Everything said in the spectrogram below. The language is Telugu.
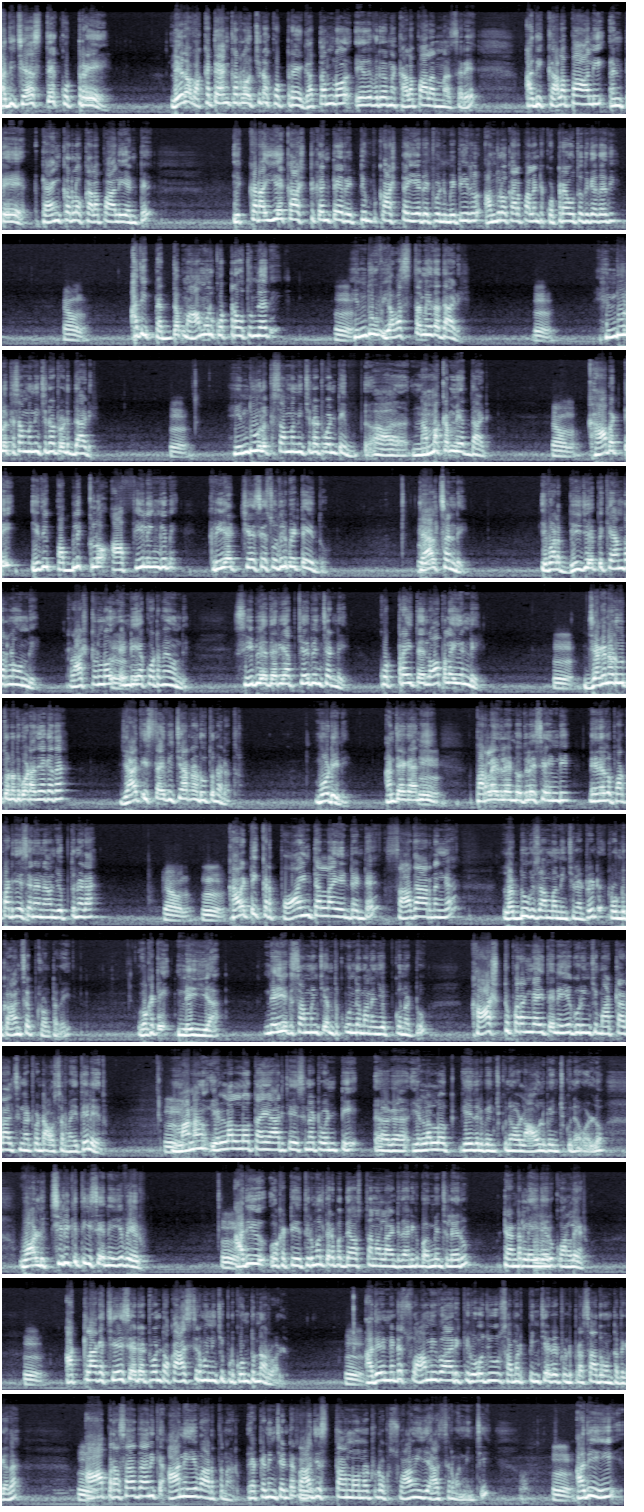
అది చేస్తే కుట్రే. లేదా ఒక్క ట్యాంకర్లో వచ్చిన కుట్రే. గతంలో ఎవరైనా కలపాలన్నా సరే అది కలపాలి అంటే ట్యాంకర్లో కలపాలి అంటే ఇక్కడ అయ్యే కాస్ట్ కంటే రెట్టింపు కాస్ట్ అయ్యేటటువంటి మెటీరియల్ అందులో కలపాలంటే కుట్ర అవుతుంది కదా అది? అది పెద్ద మామూలు కుట్ర అవుతుంది అది? హిందూ వ్యవస్థ మీద దాడి. హిందువులకు సంబంధించినటువంటి దాడి. హిందువులకు సంబంధించినటువంటి నమ్మకం మీద దాడి. కాబట్టి ఇది పబ్లిక్లో ఆ ఫీలింగ్ని క్రియేట్ చేసేసి వదిలిపెట్టేయద్దు. తేల్చండి. ఇవాళ బీజేపీ కేంద్రంలో ఉంది. రాష్ట్రంలో ఎన్డీఏ కూటమే ఉంది. సిబిఐ దర్యాప్తు చేపించండి. కుట్ర అయితే లోపలయ్యండి జగన్ అడుగుతున్నది కూడా అదే కదా? జాతీయ స్థాయి విచారణ అడుగుతున్నాడు అతను. మోడీని. అంతేగాని పర్లేదులేండి వదిలేసేయండి. నేనేదో పొరపాటు చేశానని ఏమని చెప్తున్నాడా? కాబట్టి ఇక్కడ పాయింట్ అల్లా ఏంటంటే సాధారణంగా లడ్డూకి సంబంధించినటువంటి రెండు కాన్సెప్ట్లు ఉంటుంది. ఒకటి నెయ్యి. నెయ్యికి సంబంధించి ఇంతకుముందే మనం చెప్పుకున్నట్టు కాస్ట్ పరంగా అయితే నెయ్యి గురించి మాట్లాడాల్సినటువంటి అవసరం అయితే లేదు. మనం ఇళ్ళల్లో తయారు చేసినటువంటి ఇళ్ళల్లో గేదెలు పెంచుకునే వాళ్ళు ఆవులు పెంచుకునే వాళ్ళు వాళ్ళు చిలికి తీసే నెయ్యి వేరు. అది ఒకటి తిరుమల తిరుపతి దేవస్థానం లాంటి దానికి పంపించలేరు టెండర్లు వేయలేరు కొనలేరు. అట్లాగా చేసేటటువంటి ఒక ఆశ్రమం నుంచి ఇప్పుడు కొంటున్నారు వాళ్ళు. అదేంటంటే స్వామివారికి రోజు సమర్పించేటటువంటి ప్రసాదం ఉంటుంది కదా? ఆ ప్రసాదానికి ఆ నెయ్యి వాడుతున్నారు. ఎక్కడి నుంచి అంటే రాజస్థాన్లో ఉన్నటువంటి ఒక స్వామీజీ ఆశ్రమం నుంచి. అది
